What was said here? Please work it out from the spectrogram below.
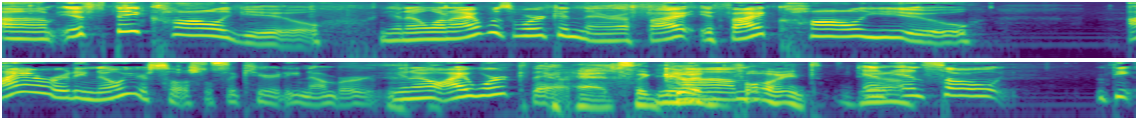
Um, if they call you, you know, when I was working there, if I if I call you, I already know your social security number. You know, I work there. That's a good point. And, and so the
